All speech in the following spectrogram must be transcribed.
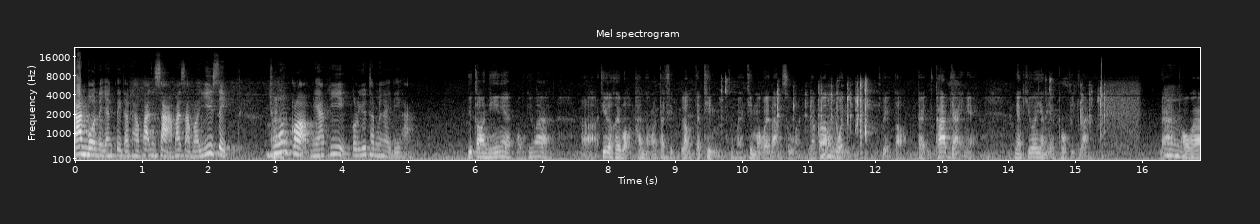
ด้านบนเนี่ยยังติดแถวๆพันสามพันสามร้อยี่สิบ ช่วงกรอบเนี้ยพี่กลยุทธ์ทำยังไงดีคะคือตอนนี้เนี่ยผมคิดว่าอ่าที่เราเคยบอกพันสองร้อยแปดสิบเราจะทิมถูกไหมทิมออกไปบางส่วน แล้วก็อืมวนเทรดต่อ แต่ภาพใหญ่เนี่ยยังคิดว่ายังเล็กโปรฟิตหลักนะเพราะว่า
